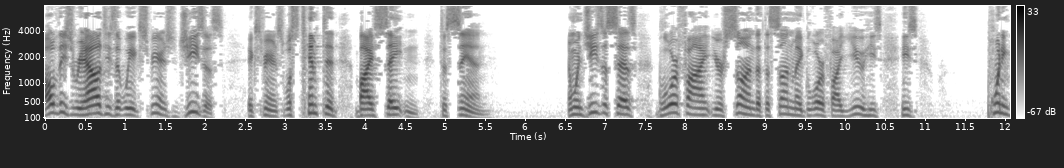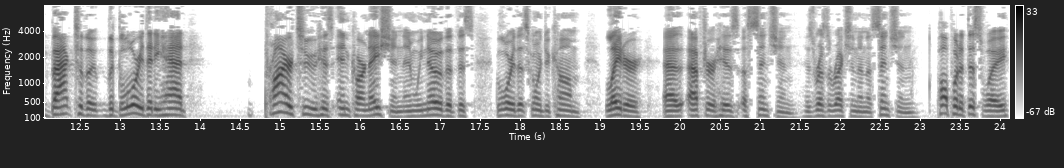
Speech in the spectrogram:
All of these realities that we experience, Jesus experienced, was tempted by Satan to sin. And when Jesus says, glorify your Son, that the Son may glorify you, he's, he's pointing back to the, the glory that he had prior to his incarnation. And we know that this glory that's going to come later as, after his ascension, his resurrection and ascension. Paul put it this way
